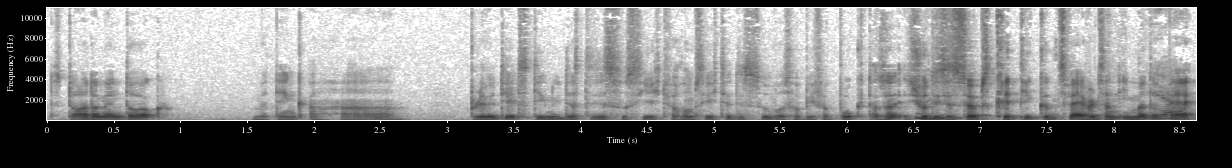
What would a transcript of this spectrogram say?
das dauert einmal einen Tag und man denkt, aha, blöd jetzt irgendwie, dass du das so siehst, warum siehst du das so, was habe ich verbockt? Also schon mhm. diese Selbstkritik und Zweifel sind immer dabei. Ja.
